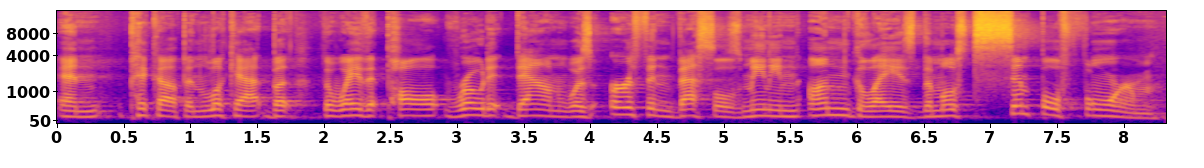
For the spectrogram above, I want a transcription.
and pick up and look at. But the way that Paul wrote it down was earthen vessels, meaning unglazed, the most simple form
